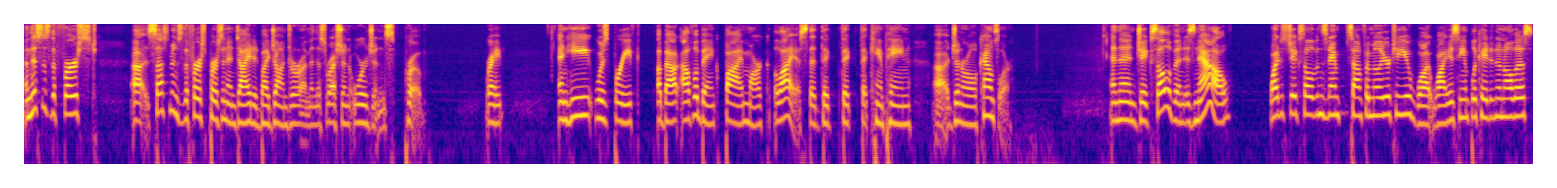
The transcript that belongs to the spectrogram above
And this is the first uh, Sussmann's the first person indicted by John Durham in this Russian origins probe, right? And he was briefed about Alfa Bank by Mark Elias, that the that, that campaign uh, general counselor. And then Jake Sullivan is now. Why does Jake Sullivan's name sound familiar to you? Why, why is he implicated in all this?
